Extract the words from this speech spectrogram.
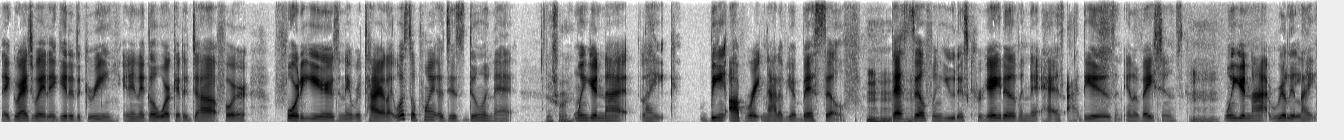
they graduate they get a degree and then they go work at a job for 40 years and they retire like what's the point of just doing that That's right. when you're not like being operating out of your best self. Mm-hmm. that self in you that's creative and that has ideas and innovations. Mm-hmm. when you're not really like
